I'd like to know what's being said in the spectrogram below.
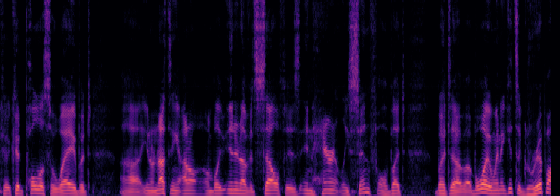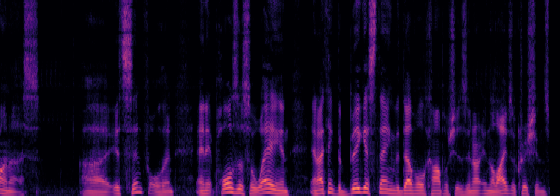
could, could, pull us away but uh, you know nothing I don't, I don't, believe in and of itself is inherently sinful but but uh, boy when it gets a grip on us uh, it's sinful and and it pulls us away and and I think the biggest thing the devil accomplishes in our in the lives of Christians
